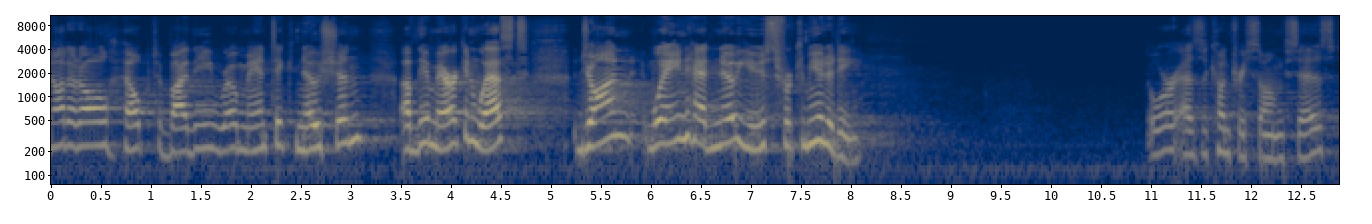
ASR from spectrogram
Not at all helped by the romantic notion of the American West, John Wayne had no use for community. Or, as the country song says,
